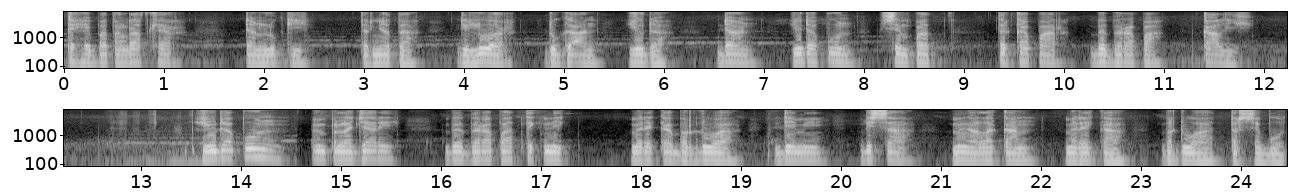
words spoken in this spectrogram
kehebatan Radher dan Luki ternyata di luar dugaan Yuda dan Yuda pun sempat terkapar beberapa kali. Yuda pun mempelajari beberapa teknik mereka berdua demi bisa mengalahkan mereka berdua tersebut.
